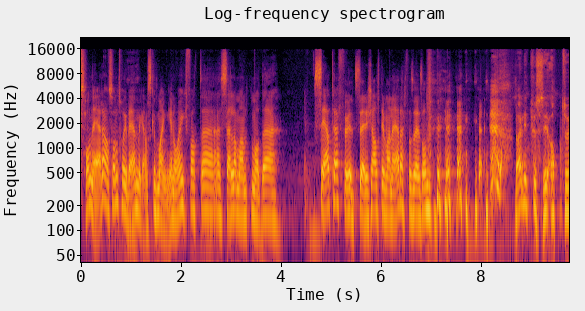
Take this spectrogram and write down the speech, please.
sånn er det, og sånn tror jeg det er med ganske mange òg. For at uh, selv om man på en måte ser tøff ut, så er det ikke alltid man er det, for å si det sånn. det er litt pussig at du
